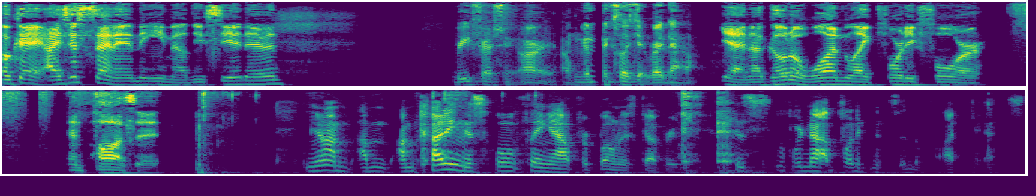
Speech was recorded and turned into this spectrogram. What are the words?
Okay, I just sent it in the email. Do you see it, David? refreshing. All right, I'm gonna click it right now. Yeah. Now go to one like forty four, and pause it. You know, I'm I'm I'm cutting this whole thing out for bonus coverage because we're not putting this in the podcast.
